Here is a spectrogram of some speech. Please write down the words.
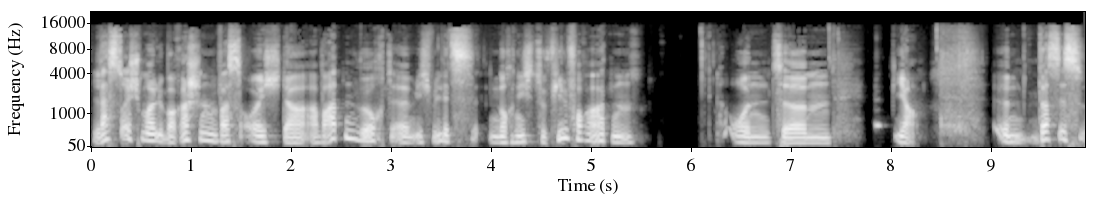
Lasst euch mal überraschen, was euch da erwarten wird. Ähm, ich will jetzt noch nicht zu viel verraten. Und ähm, ja, ähm, das ist,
